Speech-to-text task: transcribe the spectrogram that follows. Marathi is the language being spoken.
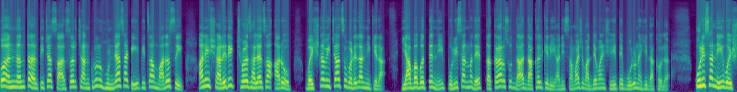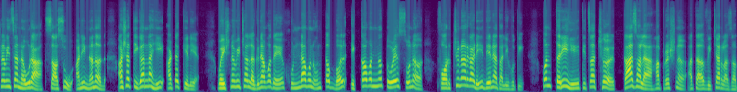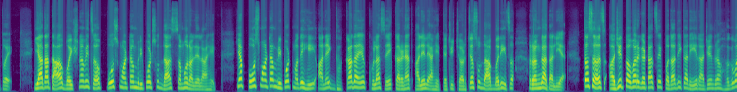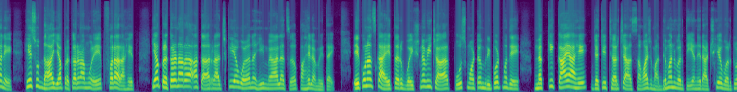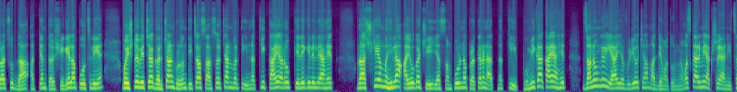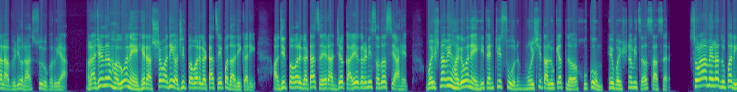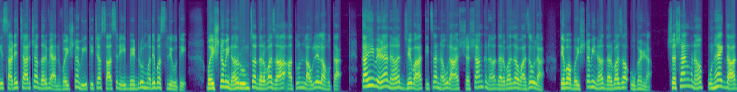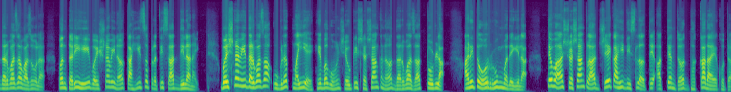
पण नंतर तिच्या सासर सासरच्यांकडून हुंड्यासाठी तिचा मानसिक आणि शारीरिक छळ झाल्याचा आरोप वैष्णवीच्याच वडिलांनी केला. याबाबत त्यांनी पोलिसांमध्ये तक्रार सुद्धा दाखल केली आणि समाज माध्यमांशी ते बोलूनही दाखवलं. पोलिसांनी वैष्णवीचा नवरा सासू आणि ननद अशा तिघांनाही अटक केली आहे. वैष्णवीच्या लग्नामध्ये हुंडा म्हणून तब्बल एक्कावन्न तोळे सोनं फॉर्च्युनर गाडी देण्यात आली होती. पण तरीही तिचा छळ का झाला हा प्रश्न आता विचारला जातोय. यात आता वैष्णवीचं पोस्टमॉर्टम रिपोर्ट सुद्धा समोर आलेला आहे. या पोस्टमॉर्टम रिपोर्टमध्येही अनेक धक्कादायक खुलासे करण्यात आलेले आहेत. त्याची चर्चा सुद्धा बरीच रंगात आली आहे. तसंच अजित पवार गटाचे पदाधिकारी राजेंद्र हगवणे हे सुद्धा या प्रकरणामुळे फरार आहेत. या प्रकरणाला आता राजकीय वळणही मिळाल्याचं पाहायला मिळत आहे एकूणच काय? तर वैष्णवीच्या पोस्टमॉर्टम रिपोर्टमध्ये नक्की काय आहे? ज्याची चर्चा समाज माध्यमांवरती आणि राजकीय वर्तुळात सुद्धा अत्यंत शिगेला पोहोचली आहे. वैष्णवीच्या घरच्यांकडून तिच्या सासरच्यांवरती नक्की काय आरोप केले गेलेले आहेत? राष्ट्रीय महिला आयोगाची या संपूर्ण प्रकरणात नक्की भूमिका काय आहेत? जाणून घेऊया या व्हिडिओच्या माध्यमातून. नमस्कार मी अक्षय आणि चला व्हिडिओला सुरू करूया. राजेंद्र हगवणे हे राष्ट्रवादी अजित पवार गटाचे पदाधिकारी. अजित पवार गटाचे राज्य कार्यकारिणी सदस्य आहेत. वैष्णवी हगवणे ही त्यांची सून मुळशी तालुक्यातलं हुकुम हे वैष्णवीचं सासर. सोळा मेला दुपारी साडेचारच्या दरम्यान वैष्णवी तिच्या सासरी बेडरूममध्ये बसली होती. वैष्णवीनं रूमचा दरवाजा आतून लावलेला होता. काही वेळानं जेव्हा तिचा नवरा शशांकनं दरवाजा वाजवला तेव्हा वैष्णवीनं दरवाजा उघडला. शशांकनं पुन्हा एकदा दरवाजा वाजवला पण तरीही वैष्णवीनं काहीच प्रतिसाद दिला नाही. वैष्णवी दरवाजा उघडत नाहीये हे बघून शेवटी शशांकनं दरवाजा तोडला आणि तो रूममध्ये गेला. तेव्हा शशांकला जे काही दिसलं ते अत्यंत धक्कादायक होतं.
